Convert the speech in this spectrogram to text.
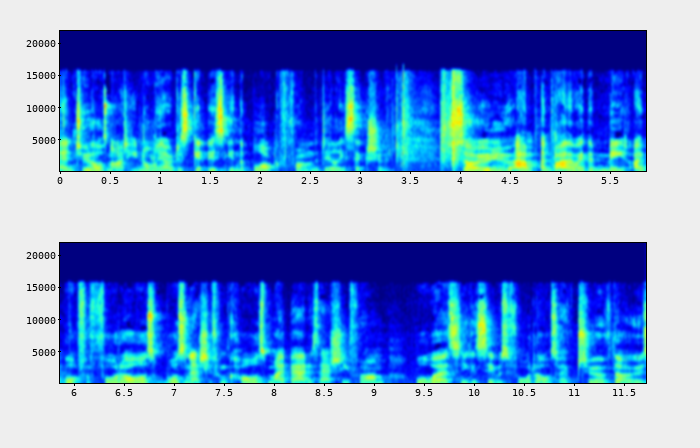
and $2.90. Normally I would just get this in the block from the deli section. So, um, and by the way, the meat I bought for $4 wasn't actually from Coles, my bad, it's actually from Woolworths and you can see it was $4. So I have two of those.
